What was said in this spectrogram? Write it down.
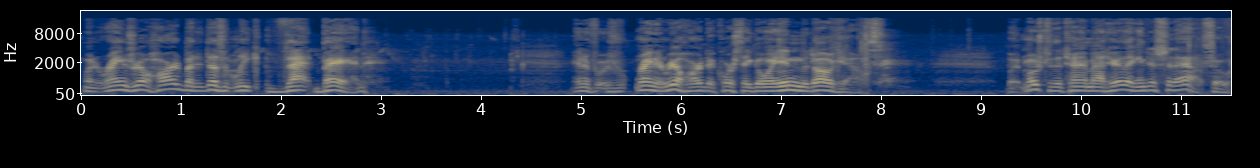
when it rains real hard, but it doesn't leak that bad. And if it was raining real hard, of course, they go in the doghouse. But most of the time out here, they can just sit out. So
